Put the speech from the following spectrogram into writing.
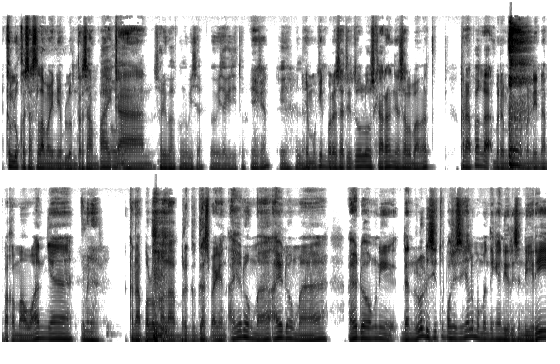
keluh kesah selama ini belum tersampaikan, sorry pak gue nggak bisa gue bisa ke situ ya kan? iya benar Ya mungkin pada saat itu lo sekarang nyesel banget. Kenapa nggak benar-benar nemenin apa kemauannya? benar Kenapa lo malah bergegas pengen, ayo dong ma, ayo dong ma, ayo dong nih. Dan lo di situ posisinya lo mementingkan diri sendiri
